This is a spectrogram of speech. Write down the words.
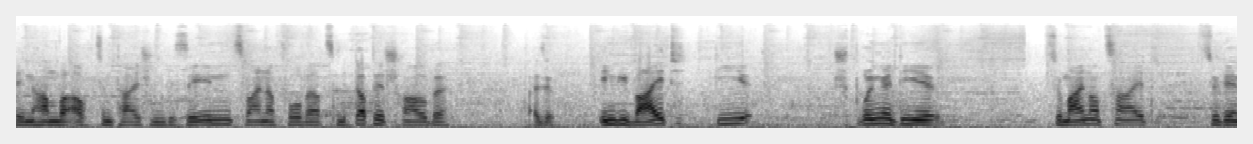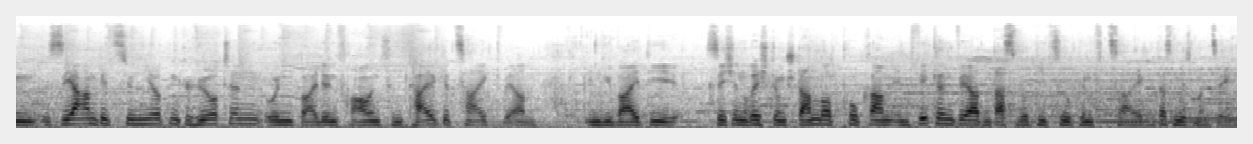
Den haben wir auch zum Teil schon gesehen. Zweieinhalb vorwärts mit Doppelschraube. Also inwieweit die Sprünge, die zu meiner Zeit zu den sehr ambitionierten gehörten und bei den Frauen zum Teil gezeigt werden, inwieweit die sich in Richtung Standardprogramm entwickeln werden, das wird die Zukunft zeigen. Das muss man sehen.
